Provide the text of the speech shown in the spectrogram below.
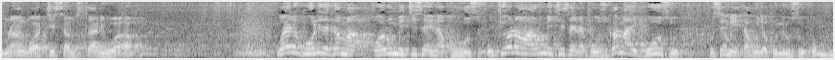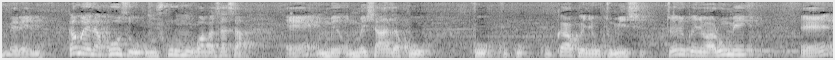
mlango wa tisa mstari wa Wewe kuuliza kama Warumi tisa inakuhusu. Ukiona Warumi tisa inakuhusu, kama haikuhusu useme itakuja kunihusu huko mbeleni. Kama inakuhusu umshukuru Mungu kwamba sasa eh ume, umeshaanza ku, ku, ku, ku, kukaa kwenye utumishi. Twende kwenye Warumi eh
